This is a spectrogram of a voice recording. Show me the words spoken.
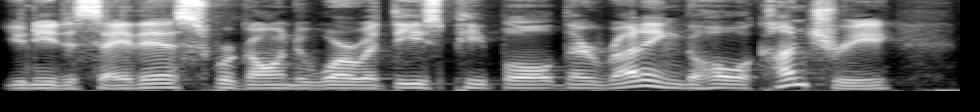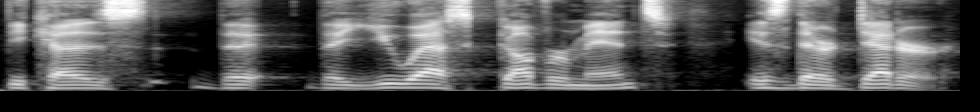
You need to say this. We're going to war with these people. They're running the whole country because the the U.S. government is their debtor,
